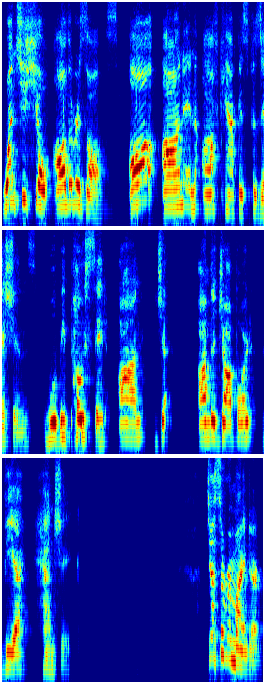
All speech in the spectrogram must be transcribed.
Once you show all the results, all on and off campus positions will be posted on, on the job board via Handshake. Just a reminder,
